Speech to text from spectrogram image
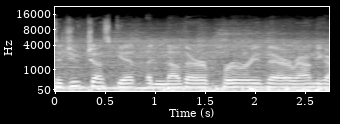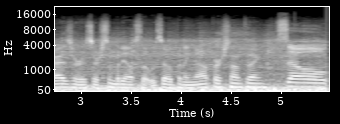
did you just get another brewery there around you guys, or is there somebody else that was opening up or something? so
